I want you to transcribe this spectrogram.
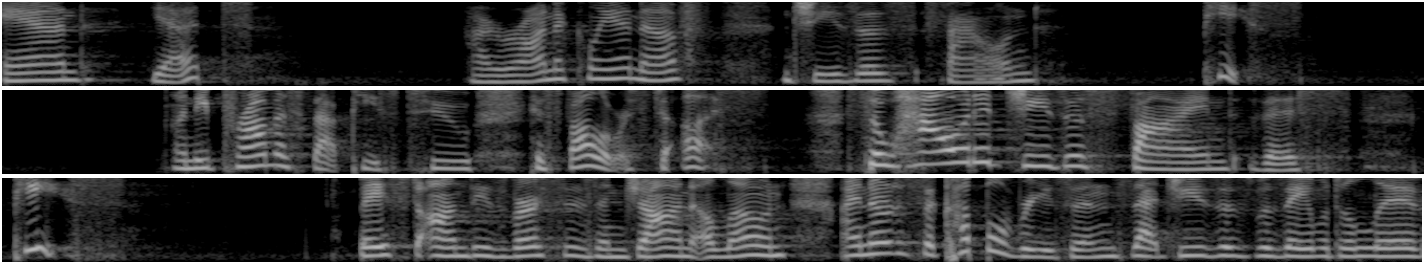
And yet, ironically enough, Jesus found peace. And he promised that peace to his followers, to us. So, how did Jesus find this peace? Based on these verses in John alone, I notice a couple reasons that Jesus was able to live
